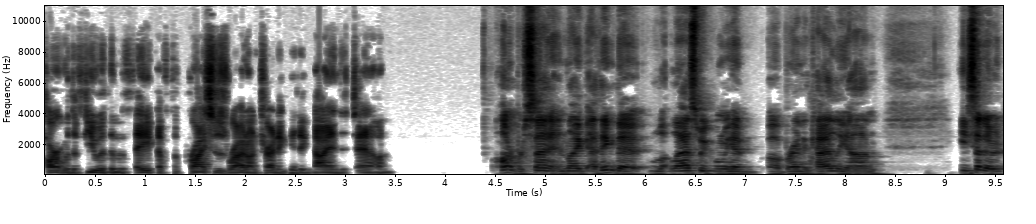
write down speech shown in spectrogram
part with a few of them if they if the price is right on trying to get a guy into town. Hundred percent, and like I think that last week when we had uh, Brandon Kiley on, he said it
